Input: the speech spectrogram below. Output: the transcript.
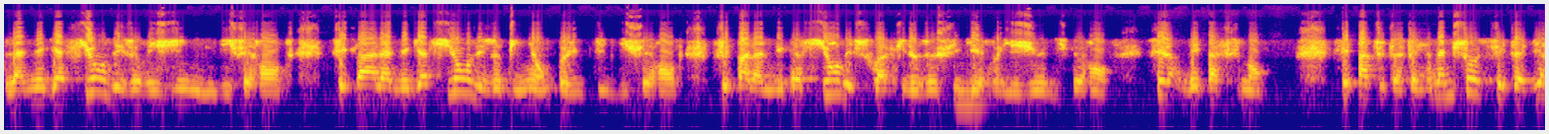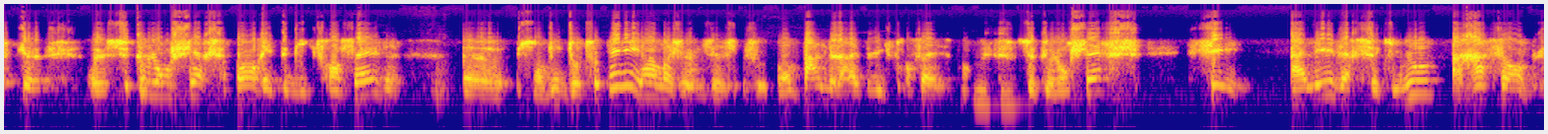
la négation des origines différentes, c'est pas la négation des opinions politiques différentes, c'est pas la négation des choix philosophiques et religieux différents, c'est leur dépassement. C'est pas tout à fait la même chose, c'est-à-dire que euh, ce que l'on cherche en République française, euh, sans doute d'autres pays, hein, moi je, je- je- on parle de la République française. Bon. Ce que l'on cherche, c'est aller vers ce qui nous rassemble,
